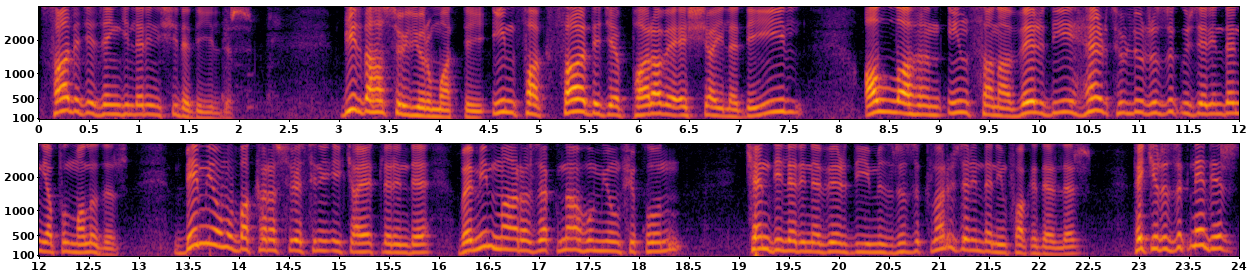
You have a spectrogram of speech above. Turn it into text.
Sadece zenginlerin işi de değildir. Bir daha söylüyorum maddeyi. İnfak sadece para ve eşya ile değil Allah'ın insana verdiği her türlü rızık üzerinden yapılmalıdır. Demiyor mu Bakara suresinin ilk ayetlerinde ve mimma razaknahum yunfikun kendilerine verdiğimiz rızıklar üzerinden infak ederler. Peki rızık nedir?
